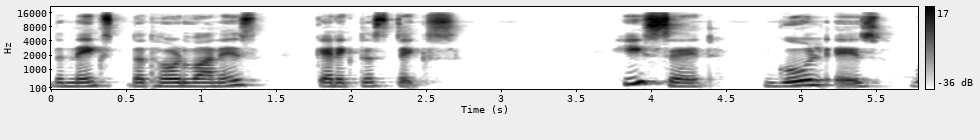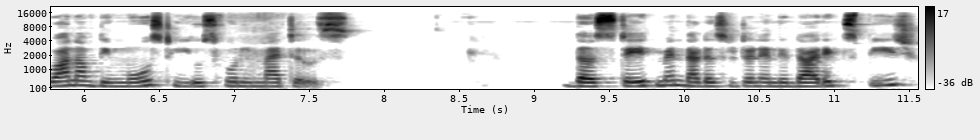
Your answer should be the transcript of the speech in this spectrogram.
the next, the third one is characteristics. He said gold is one of the most useful metals. The statement that is written in the direct speech,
